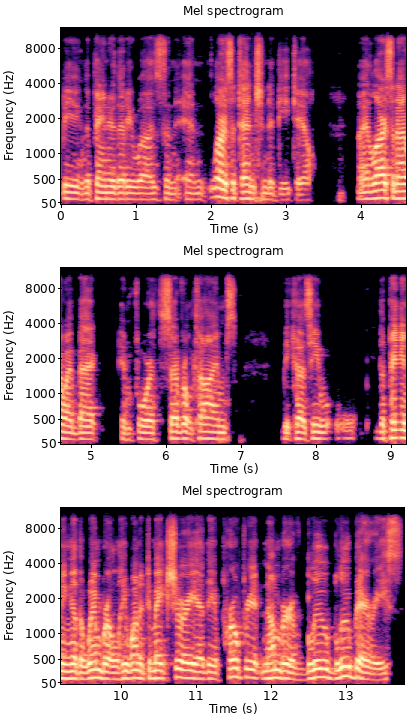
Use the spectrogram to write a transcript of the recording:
being the painter that he was and, and Lars' attention to detail. And Lars and I went back and forth several times because he, the painting of the Whimbrel, he wanted to make sure he had the appropriate number of blue blueberries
